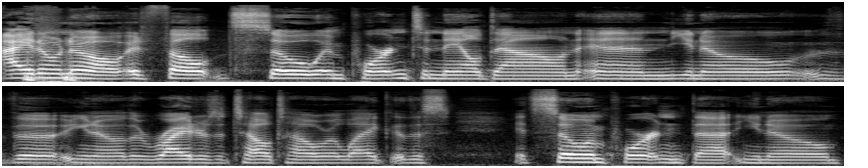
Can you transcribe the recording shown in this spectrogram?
I don't know. It felt so important to nail down, and you know the you know the writers at Telltale were like this. It's so important that you know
